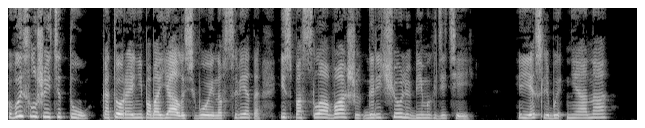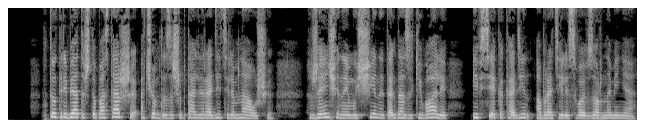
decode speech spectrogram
выслушайте ту, которая не побоялась воинов света и спасла ваших горячо любимых детей. Если бы не она... Тут ребята, что постарше, о чем-то зашептали родителям на уши. Женщины и мужчины тогда закивали, и все как один обратили свой взор на меня.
